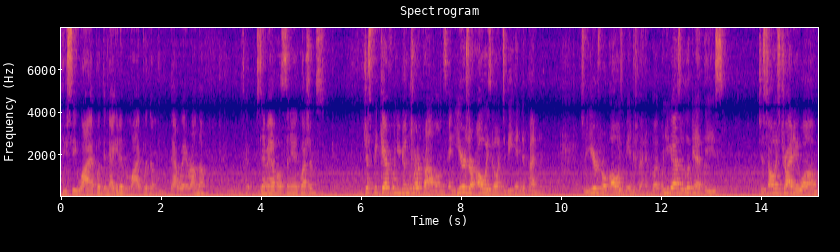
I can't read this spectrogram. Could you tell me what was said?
Do you see why I put the negative and why I put them that way around though? Does anybody else have any other questions? Just be careful when you're doing the word problems, and years are always going to be independent. So years will always be independent. But when you guys are looking at these, just always try to um,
